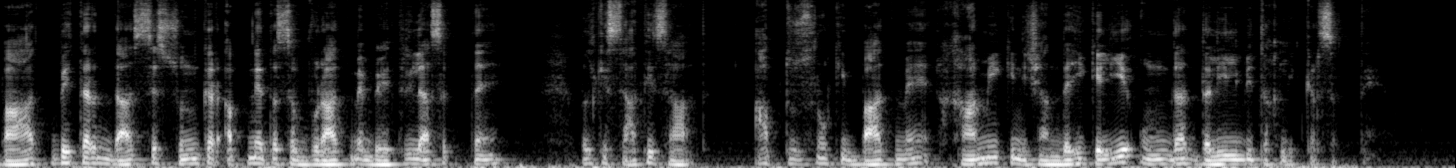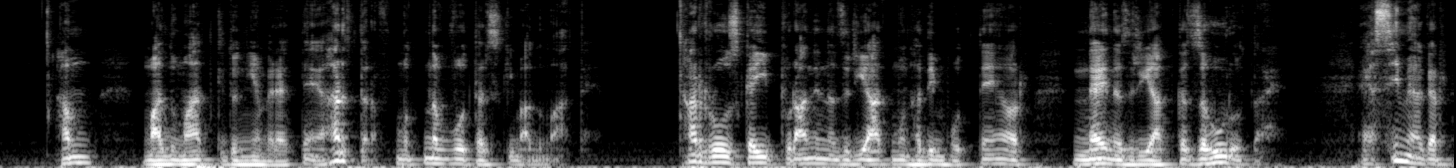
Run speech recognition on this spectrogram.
बात बेहतर अंदाज से सुनकर अपने तस्वुरात में बेहतरी ला सकते हैं, बल्कि साथ ही साथ आप दूसरों की बात में खामी की निशानदही के लिए उम्दा दलील भी तख्लीक कर सकते हैं। हम मालूम की दुनिया में रहते हैं, हर तरफ़ मुतनव तर्ज की मालूम है। हर रोज़ कई पुराने नज़रियात मुनहदिम होते हैं और नए नज़रियात का ज़हूर होता है। ऐसे में अगर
